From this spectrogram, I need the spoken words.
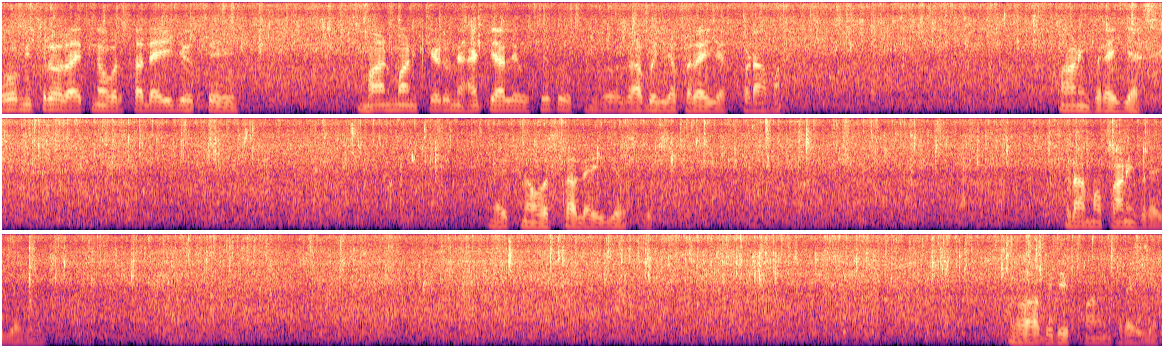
હો મિત્રો, રાતનો વરસાદ આવી ગયો છે. માંડ માંડ ખેડૂને હાથી હાલે છે તો ગાબલિયા ભરાઈ ગયા પડામાં પાણી ભરાઈ ગયા છે. રાતનો વરસાદ આવી ગયો છે. પડામાં પાણી ભરાઈ ગયા છે. આ બધી પાણી ભરાઈ ગયા.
